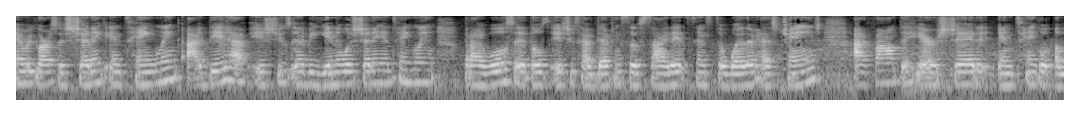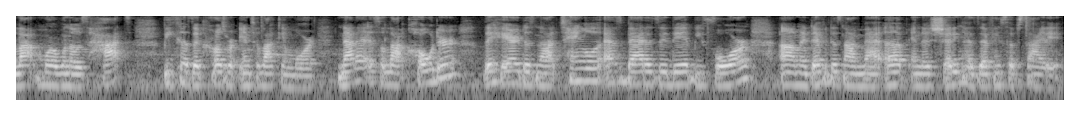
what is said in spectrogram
in regards to shedding and tangling. I did have issues in the beginning with shedding and tangling, but I will say that those issues have definitely subsided since the weather has changed. I found the hair shed and tangled a lot more when it was hot because because the curls were interlocking more. Now that it's a lot colder, the hair does not tangle as bad as it did before. Um, it definitely does not mat up and the shedding has definitely subsided.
